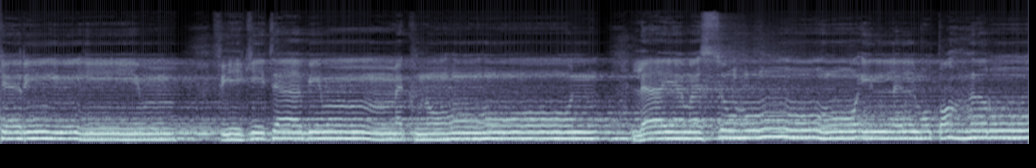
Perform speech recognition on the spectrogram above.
كريم في كتاب مكنون. لا يمسه إلا المطهرون.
